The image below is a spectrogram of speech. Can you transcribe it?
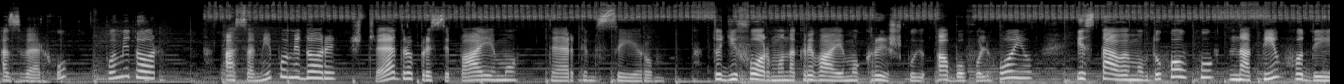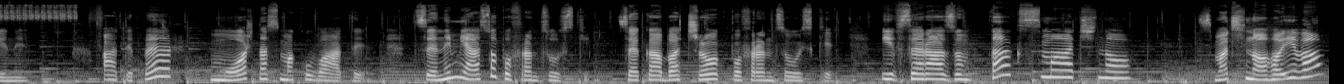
а зверху помідор. А самі помідори щедро присипаємо тертим сиром. Тоді форму накриваємо кришкою або фольгою і ставимо в духовку на півгодини. А тепер можна смакувати. Це не м'ясо по-французьки, це кабачок по-французьки. І все разом так смачно. Смачного і вам!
